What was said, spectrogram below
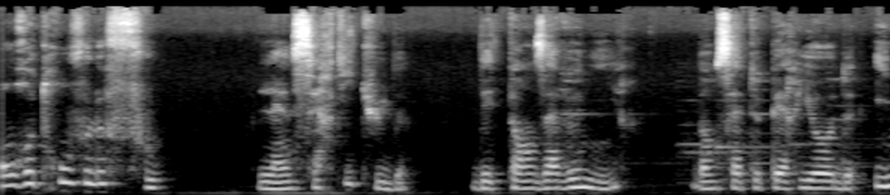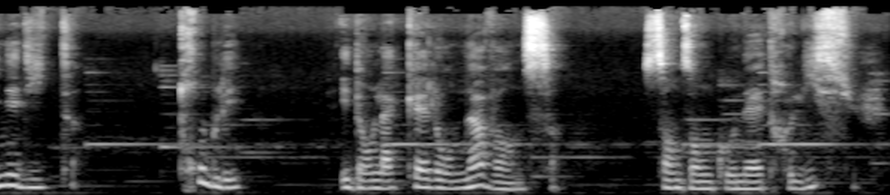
on retrouve le flou, l'incertitude des temps à venir dans cette période inédite, troublée et dans laquelle on avance sans en connaître l'issue.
